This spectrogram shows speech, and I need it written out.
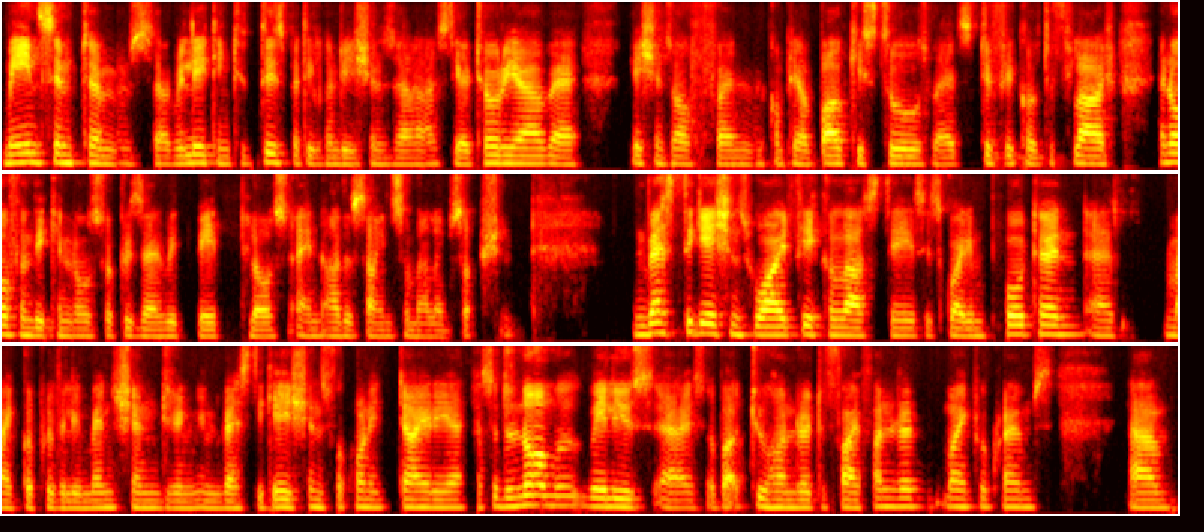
Main symptoms uh, relating to these particular conditions are steatorrhea, where patients often complain of bulky stools, where it's difficult to flush, and often they can also present with weight loss and other signs of malabsorption. Investigations-wide fecal elastase is quite important, as Michael previously mentioned during investigations for chronic diarrhea. So the normal values uh, is about 200 to 500 micrograms. Um,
